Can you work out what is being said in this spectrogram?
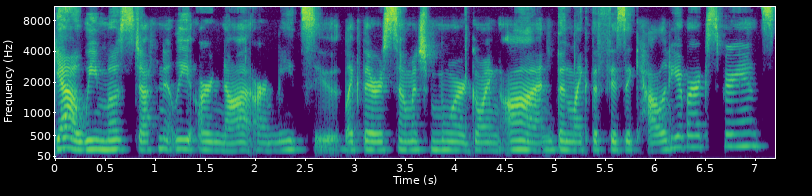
yeah, we most definitely are not our meat suit. Like there is so much more going on than like the physicality of our experience.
